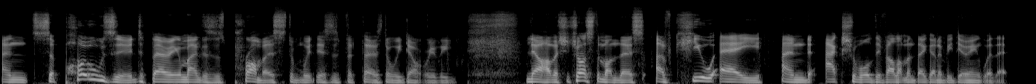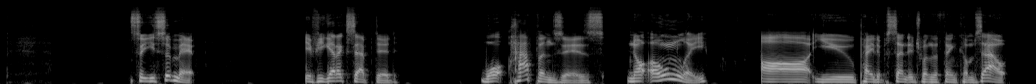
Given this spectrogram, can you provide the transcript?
and supposed, bearing in mind this is promised, and we, this is Bethesda, we don't really know how much to trust them on this, of QA and actual development they're going to be doing with it. So you submit, if you get accepted, what happens is not only are you paid a percentage when the thing comes out,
